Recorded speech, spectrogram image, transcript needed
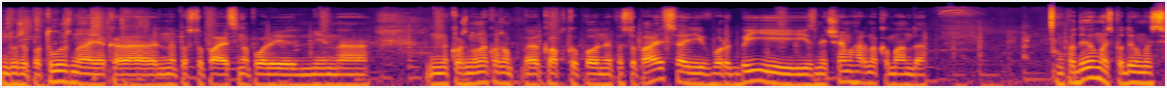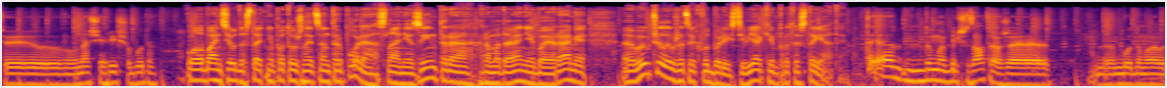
Дуже потужна, яка не поступається на полі ні на, на кожну на кожну клаптку поля не поступається. І в боротьбі, і з м'ячем гарна команда. Подивимось, подивимось е, у нашій грі, що буде. У албанців достатньо потужний центр поля, Аслані з Інтера, Рамадані, Байрамі. Е, Вивчили вже цих футболістів, як їм протистояти. Та я думаю, більше завтра вже будемо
